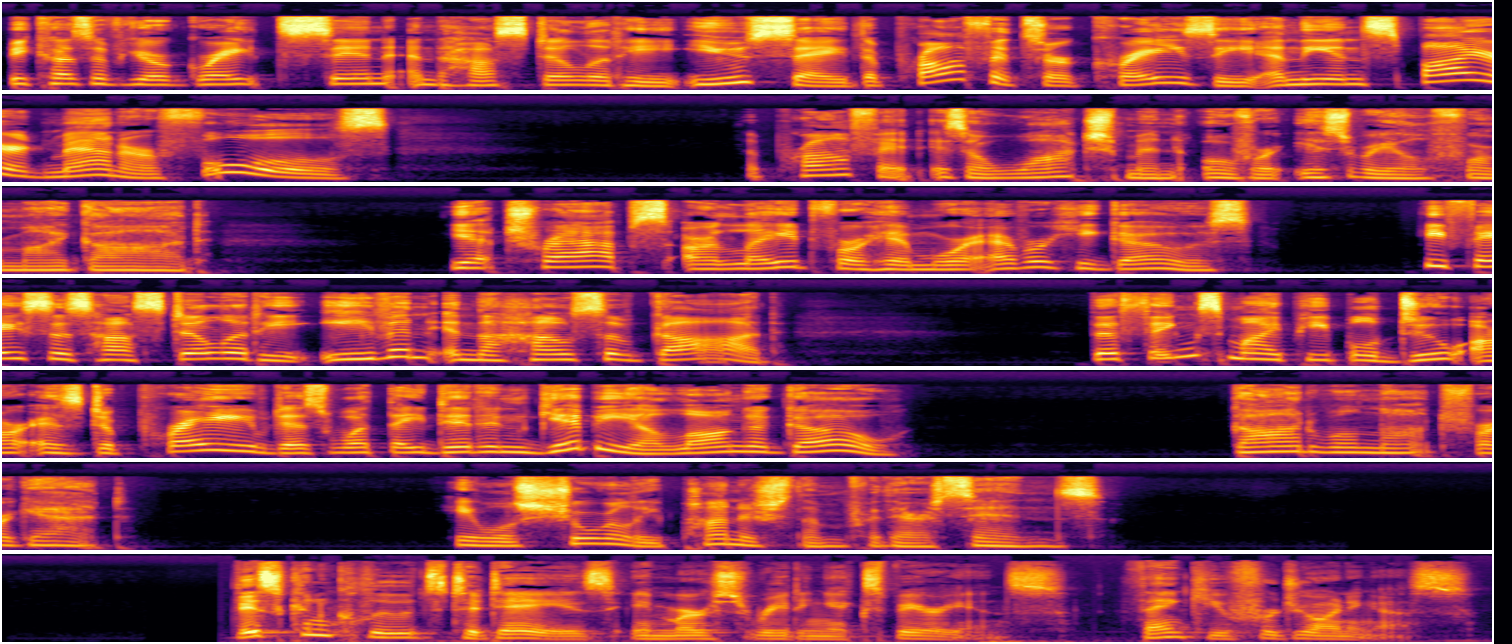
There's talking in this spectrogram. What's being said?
Because of your great sin and hostility, you say the prophets are crazy and the inspired men are fools. The prophet is a watchman over Israel for my God. Yet traps are laid for him wherever he goes. He faces hostility even in the house of God. The things my people do are as depraved as what they did in Gibeah long ago. God will not forget. He will surely punish them for their sins. This concludes today's Immerse Reading Experience. Thank you for joining us.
